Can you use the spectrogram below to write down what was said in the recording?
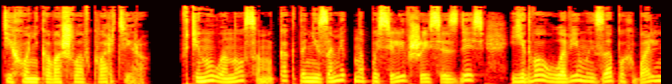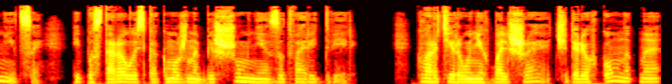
Тихонько вошла в квартиру, втянула носом как-то незаметно поселившийся здесь едва уловимый запах больницы и постаралась как можно бесшумнее затворить дверь. Квартира у них большая, четырехкомнатная,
